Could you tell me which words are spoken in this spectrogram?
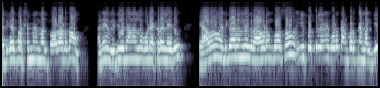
అధికార పక్షం మీద మనం పోరాడదాం అనే విధి విధానాల్లో కూడా ఎక్కడా లేదు. కేవలం అధికారంలోకి రావడం కోసం ఈ పొత్తులనేవి కూడా కనపడుతున్నాయి మనకి.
